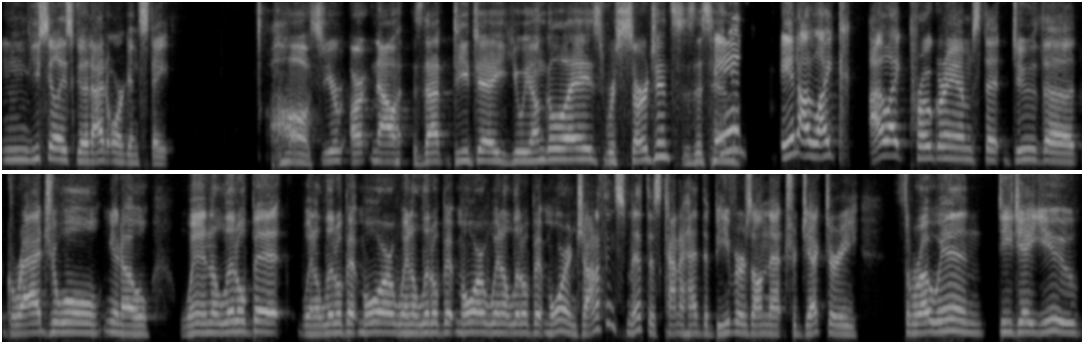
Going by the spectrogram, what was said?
Mm, UCLA is good. I had Oregon State. Oh, so you're are, now is that DJ Uiagalelei's resurgence? Is this him? And, and I like I like programs that do the gradual, you know, win a little bit, win a little bit more, win a little bit more, win a little bit more. And Jonathan Smith has kind of had the Beavers on that trajectory. Throw in DJU,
